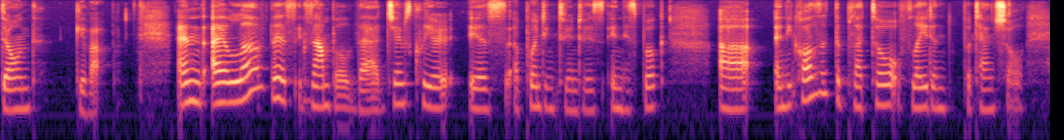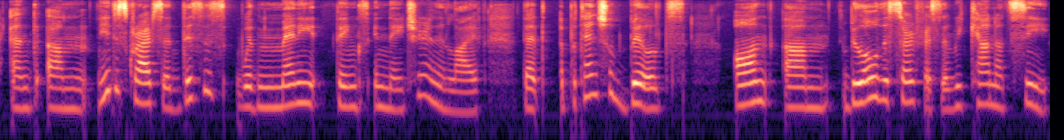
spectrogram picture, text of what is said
don't give up. And I love this example that James Clear is uh, pointing to into his, in his book. Uh, and he calls it the plateau of latent potential. And um, he describes that this is with many things in nature and in life that a potential builds on um, below the surface that we cannot see,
